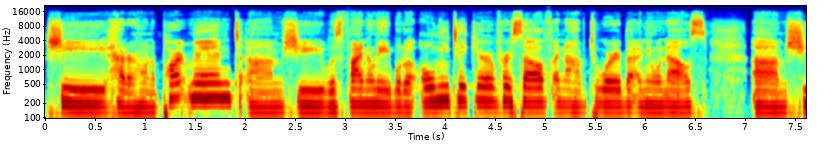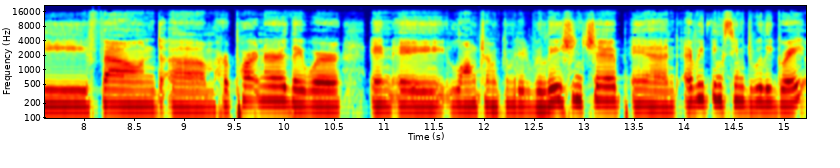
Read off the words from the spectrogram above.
she had her own apartment. Um, she was finally able to only take care of herself and not have to worry about anyone else. Um, she found um, her partner. They were in a long-term committed relationship and everything seemed really great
